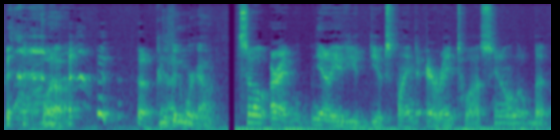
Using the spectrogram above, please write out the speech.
but uh, Oh, it didn't work out. So, all right, you know, you, you you explained air raid to us, you know, a little bit.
